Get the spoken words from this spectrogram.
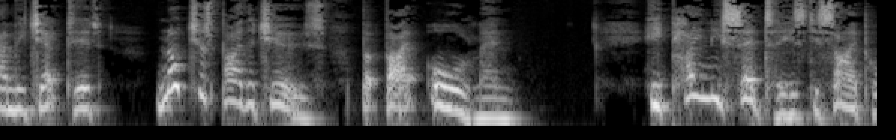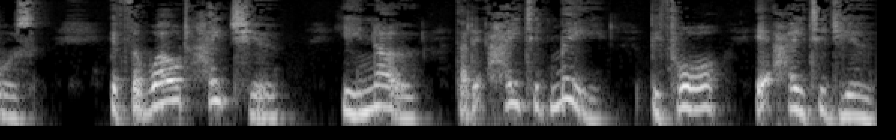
and rejected not just by the Jews, but by all men. He plainly said to his disciples, if the world hates you, ye know that it hated me before it hated you.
